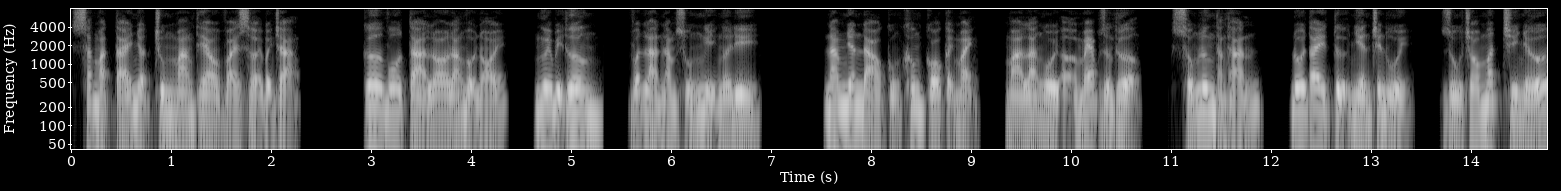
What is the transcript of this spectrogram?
sắc mặt tái nhợt chung mang theo vài sợi bệnh trạng. Cơ vô tả lo lắng bội nói, ngươi bị thương, vẫn là nằm xuống nghỉ ngơi đi. Nam nhân đảo cũng không có cạnh mạnh, mà là ngồi ở mép giường thượng, sống lưng thẳng thắn, đôi tay tự nhiên trên đùi, dù cho mất trí nhớ,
